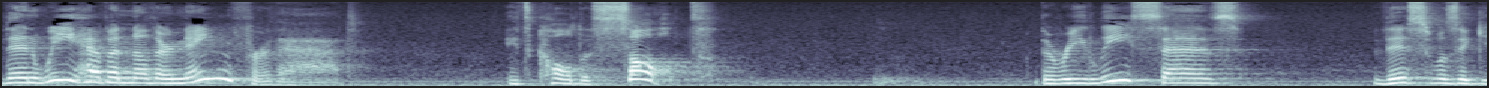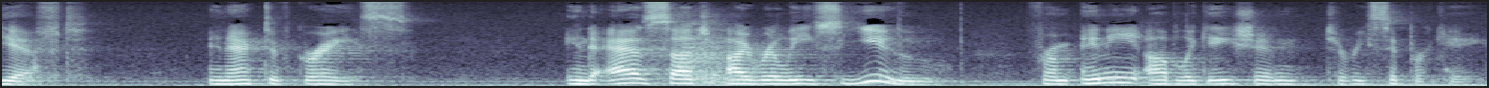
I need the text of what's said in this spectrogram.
then we have another name for that. It's called assault. The release says, This was a gift, an act of grace. And as such, I release you from any obligation to reciprocate.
